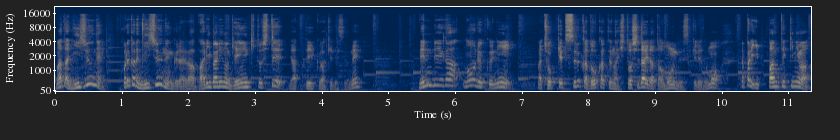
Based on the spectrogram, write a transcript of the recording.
まだ20年、これから20年ぐらいはバリバリの現役としてやっていくわけですよね。年齢が能力に、直結するかどうかっていうのは人次第だとは思うんですけれども、やっぱり一般的には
